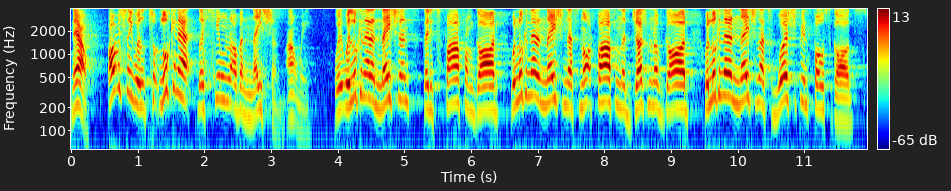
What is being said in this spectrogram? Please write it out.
Now, obviously, we're looking at the healing of a nation, aren't we? We're, we're looking at a nation that is far from God. We're looking at a nation that's not far from the judgment of God. We're looking at a nation that's worshiping false gods.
